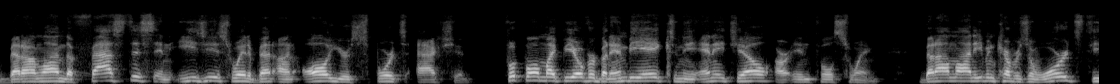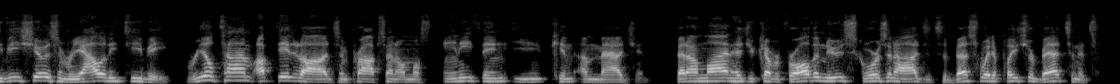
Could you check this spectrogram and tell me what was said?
BetOnline, the fastest and easiest way to bet on all your sports action. Football might be over, but NBA and the NHL are in full swing. BetOnline even covers awards, TV shows, and reality TV. Real time updated odds and props on almost anything you can imagine. BetOnline has you covered for all the news, scores, and odds. It's the best way to place your bets, and it's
